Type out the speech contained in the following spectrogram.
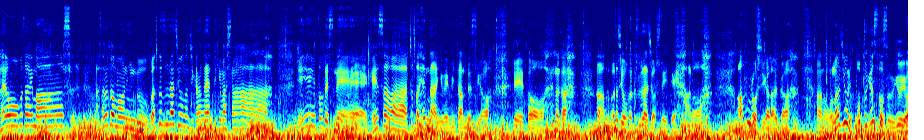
はようございます。朝のモーニングワクズラジオの時間がやってきました。えーとですね今朝はちょっと変な夢見たんですよ。えーとなんかあ私ワクズラジオしていてあのアフロ氏がなんかあの同じようにポッドキャストする夢を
